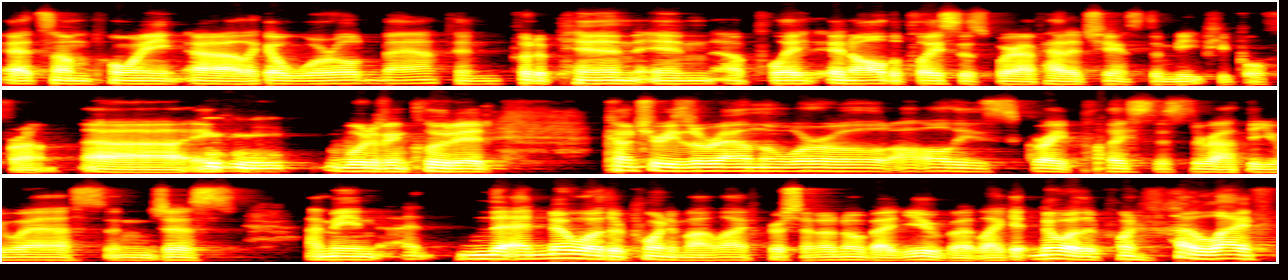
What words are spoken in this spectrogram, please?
at some point, uh, like a world map, and put a pin in a place in all the places where I've had a chance to meet people from. Uh, mm-hmm. Would have included countries around the world, all these great places throughout the U.S., and just I mean, at no other point in my life, Christian, I don't know about you, but like at no other point in my life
